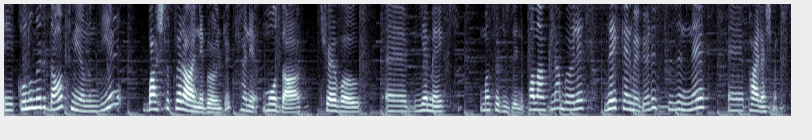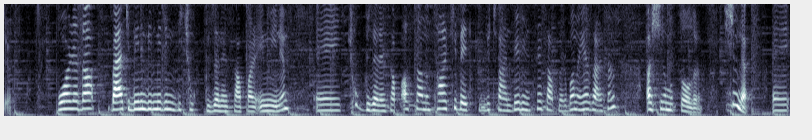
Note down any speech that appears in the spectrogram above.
Ee, konuları dağıtmayalım diye başlıklar haline böldük. Hani moda, travel, e, yemek, masa düzeni falan filan böyle zevklerime göre sizinle e, paylaşmak istiyorum. Bu arada belki benim bilmediğim birçok güzel hesap var eminim. Ee, çok güzel hesap. Aslanım takip et lütfen dediğiniz hesapları bana yazarsanız aşırı mutlu olurum. Şimdi e,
